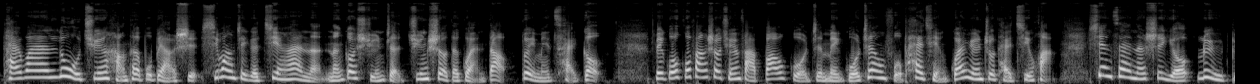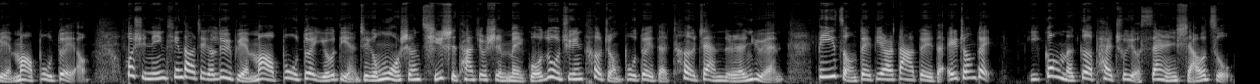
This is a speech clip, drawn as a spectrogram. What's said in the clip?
台湾陆军航特部表示，希望这个建案呢能够循着军售的管道对美采购。美国国防授权法包包裹着美国政府派遣官员驻台计划，现在呢是由绿扁帽部队哦。或许您听到这个绿扁帽部队有点这个陌生，其实它就是美国陆军特种部队的特战人员。第一总队。第二大队的 A 中队一共呢各派出有三人小组，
